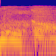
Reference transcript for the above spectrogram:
5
